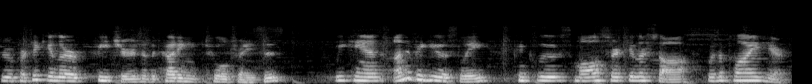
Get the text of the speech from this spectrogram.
Through particular features of the cutting tool traces, we can unambiguously conclude a small circular saw was applied here.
